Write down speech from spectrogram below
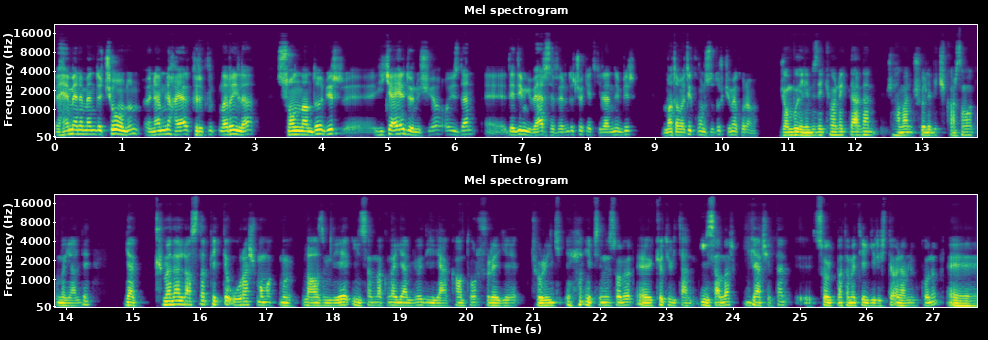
ve hemen hemen de çoğunun önemli hayal kırıklıklarıyla sonlandığı bir e, hikaye dönüşüyor. O yüzden e, dediğim gibi her seferinde çok etkilendiğim bir matematik konusudur küme kuramı. Hocam bu elimizdeki örneklerden hemen şöyle bir çıkarsam aklıma geldi. Ya kümelerle aslında pek de uğraşmamak mı lazım diye insanın aklına gelmiyor değil yani. Kantor, Frege, Turing hepsinin sonu e, kötü biten insanlar. Gerçekten e, soyut matematiğe girişte önemli bir konu. E,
